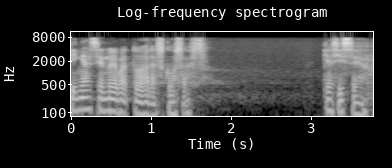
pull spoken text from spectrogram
quien hace nueva todas las cosas. Que así sea.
